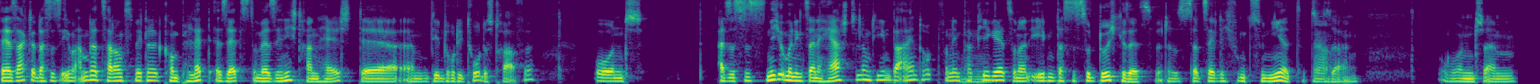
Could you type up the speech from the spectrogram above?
der sagte, dass es eben andere Zahlungsmittel komplett ersetzt und wer sich nicht dran hält, der, ähm, dem droht die Todesstrafe. Und also es ist nicht unbedingt seine Herstellung, die ihn beeindruckt von dem Papiergeld, sondern eben, dass es so durchgesetzt wird, dass es tatsächlich funktioniert, sozusagen. Und ähm,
